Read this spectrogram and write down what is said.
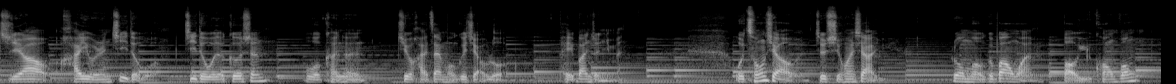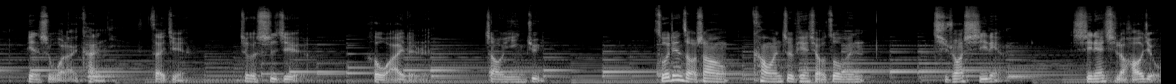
只要还有人记得我，记得我的歌声，我可能就还在某个角落陪伴着你们。我从小就喜欢下雨。若某个傍晚暴雨狂风，便是我来看你。再见，这个世界和我爱的人，赵英俊。昨天早上看完这篇小作文，起床洗脸，洗脸洗了好久，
